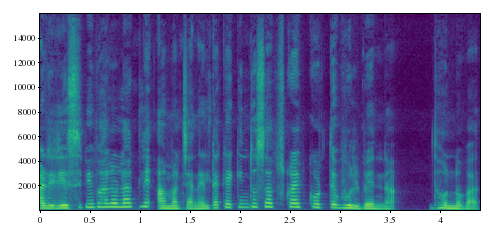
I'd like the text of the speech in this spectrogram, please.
আর এই রেসিপি ভালো লাগলে আমার চ্যানেলটাকে কিন্তু সাবস্ক্রাইব করতে ভুলবেন না। ধন্যবাদ।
